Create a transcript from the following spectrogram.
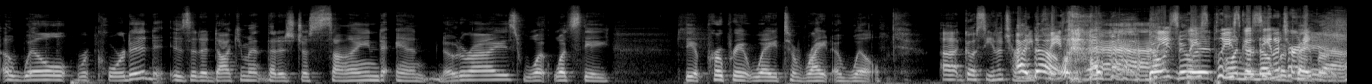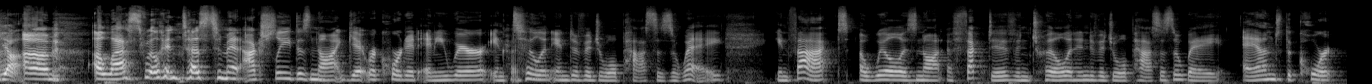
a will recorded? Is it a document that is just signed and notarized? What What's the the appropriate way to write a will? Uh, go see an attorney, know. please. Don't please, do please, it please on go your see an attorney. paper. Yeah. Um, a last will and testament actually does not get recorded anywhere until an individual passes away. In fact, a will is not effective until an individual passes away and the court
